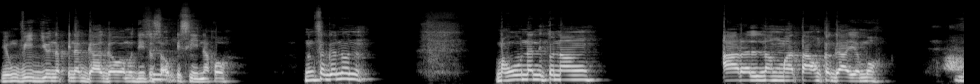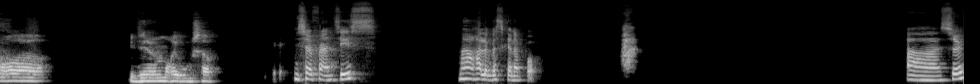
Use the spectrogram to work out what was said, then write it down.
yung video na pinaggagawa mo dito sa opisina ko. Nang sa ganun, makunan ito ng aral ng mga taong kagaya mo. Baka hindi naman makiusap. Mr. Francis, makakalabas ka na po. Ah, sir,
